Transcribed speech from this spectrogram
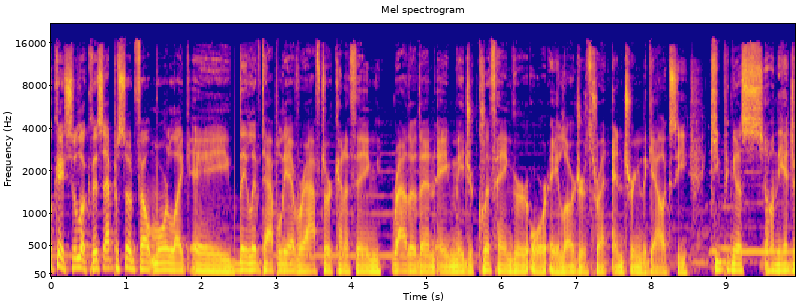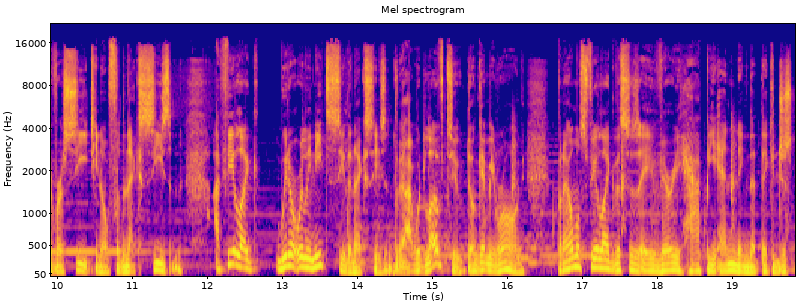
Okay, so look, this episode felt more like a they lived happily ever after kind of thing rather than a major cliffhanger or a larger threat entering the galaxy, keeping us on the edge of our seat, you know, for the next season. I feel like we don't really need to see the next season. I would love to, don't get me wrong, but I almost feel like this is a very happy ending that they could just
